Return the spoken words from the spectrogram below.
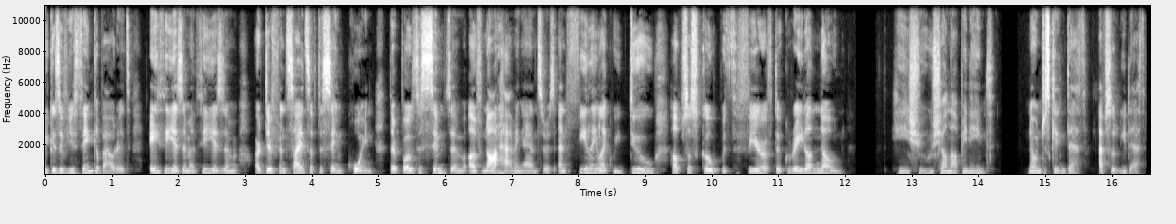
Because if you think about it, atheism and theism are different sides of the same coin. They're both a symptom of not having answers, and feeling like we do helps us cope with the fear of the great unknown. He who shall not be named. No, I'm just kidding. Death. Absolutely death.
